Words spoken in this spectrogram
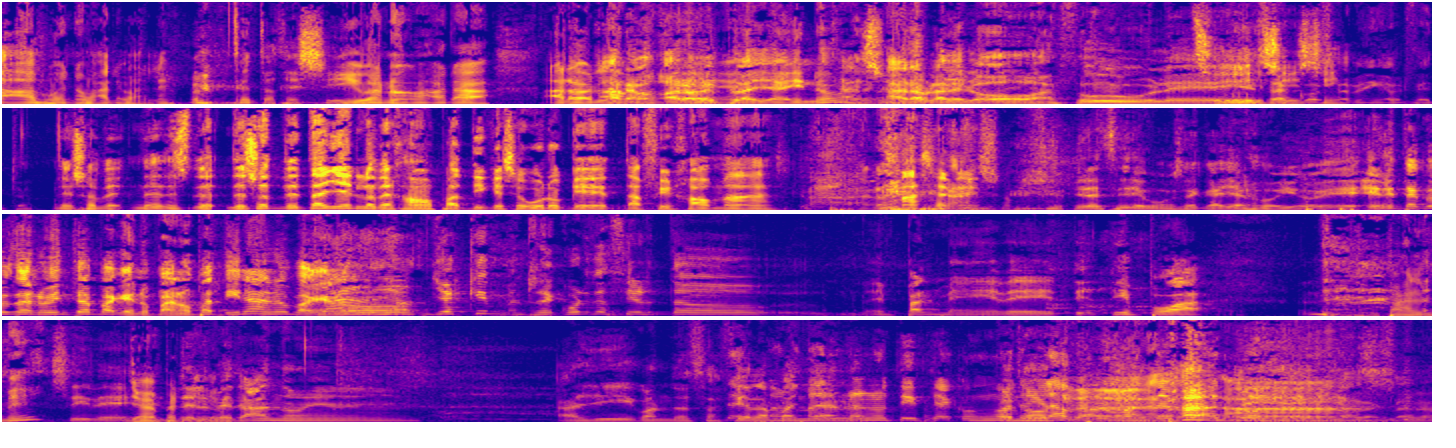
Ah, bueno, vale, vale. Entonces sí, bueno, ahora, ahora Ahora, hablamos ahora de, os explayáis, ¿no? Claro, Ahora habla de los ojos azules Sí, y esas sí, cosas. sí. Venga, perfecto. de esos, de, de- de esos detalles los dejamos para ti, que seguro que te has fijado más, más en eso. Mira serio cómo se calla el oído. Eh, En esta cosa no entra para que no, para no patinar, ¿no? Para que Claro, no. yo, yo es que recuerdo cierto empalme de ti- tiempo a. ¿Empalme? Sí, de, del verano en. Allí cuando se hacía De la mañana. una noticia con Con otra y la prueba de. Ah, claro, claro.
